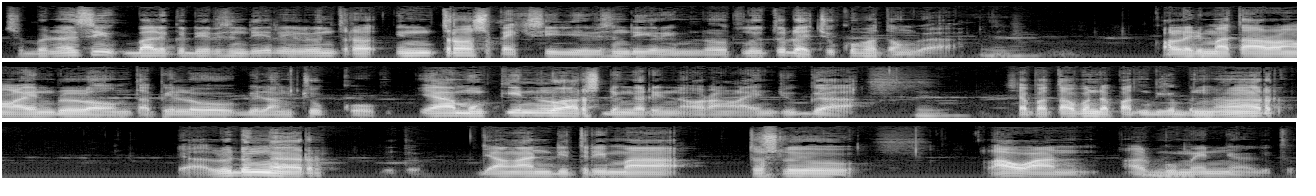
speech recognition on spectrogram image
Sebenarnya sih balik ke diri sendiri, lu intro- introspeksi diri sendiri. Menurut lu itu udah cukup atau enggak? Hmm. Kalau di mata orang lain belum, tapi lu bilang cukup, ya mungkin lu harus dengerin orang lain juga. Hmm. Siapa tahu pendapat dia benar, ya lu denger gitu. Jangan diterima terus lu lawan argumennya gitu.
